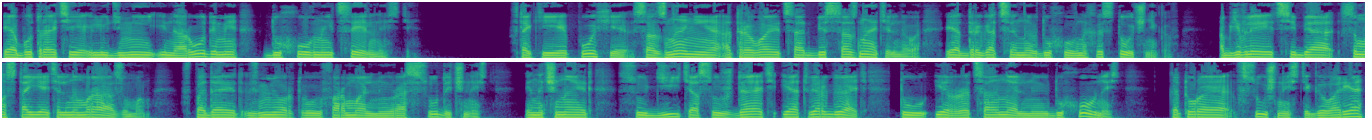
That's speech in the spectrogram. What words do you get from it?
и об утрате людьми и народами духовной цельности. В такие эпохи сознание отрывается от бессознательного и от драгоценных духовных источников, объявляет себя самостоятельным разумом, впадает в мертвую формальную рассудочность и начинает судить, осуждать и отвергать ту иррациональную духовность, которая, в сущности говоря,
